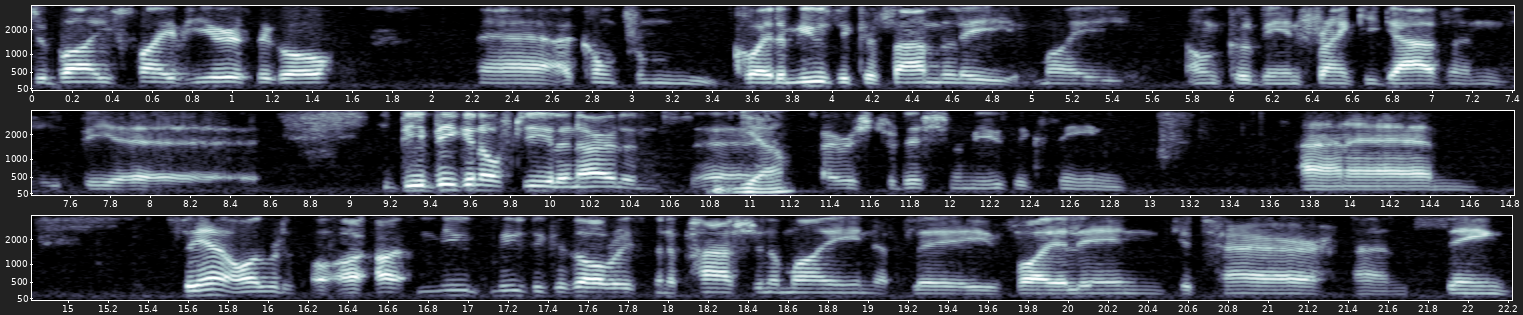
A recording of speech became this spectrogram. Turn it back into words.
to Dubai five years ago. Uh, I come from quite a musical family. My uncle being Frankie Gavin, he'd be a he'd be a big enough deal in Ireland. Uh, Yeah. Irish traditional music scene, and um, so yeah, always, I, I, music has always been a passion of mine. I play violin, guitar, and sing.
